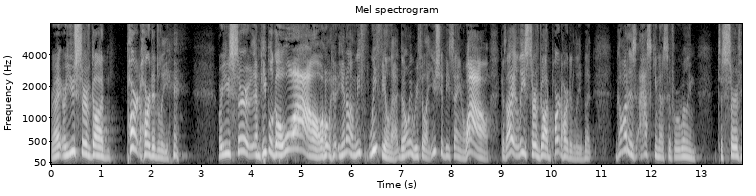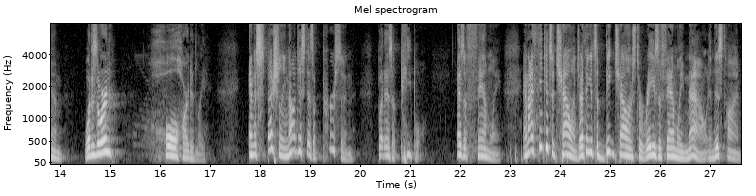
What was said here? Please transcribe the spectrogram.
right? Or you serve God part heartedly. or you serve, and people go, wow, you know, and we, we feel that, don't we? We feel like you should be saying, wow, because I at least serve God part heartedly. But God is asking us if we're willing to serve Him. What is the word? Wholeheartedly and especially not just as a person, but as a people, as a family. And I think it's a challenge. I think it's a big challenge to raise a family now in this time,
